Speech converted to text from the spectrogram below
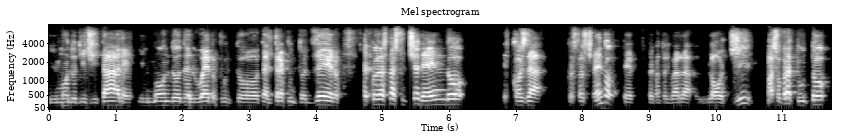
il mondo digitale, il mondo del web punto, del 3.0, cioè cosa sta succedendo e cosa, cosa sta succedendo per, per quanto riguarda l'oggi, ma soprattutto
